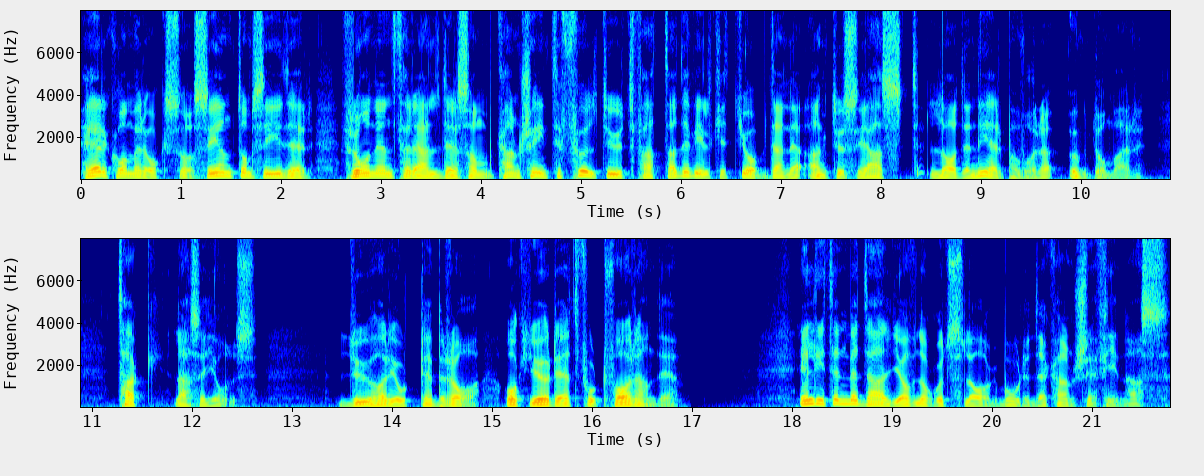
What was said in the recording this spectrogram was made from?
Här kommer också, sent om sidor, från en förälder som kanske inte fullt ut fattade vilket jobb denne entusiast lade ner på våra ungdomar. Tack Lasse Jons. Du har gjort det bra och gör det fortfarande. En liten medalj av något slag borde det kanske finnas.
